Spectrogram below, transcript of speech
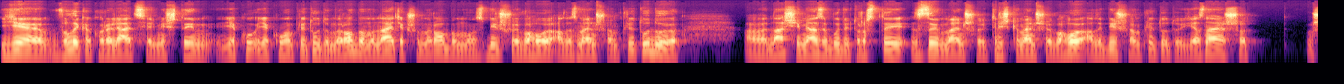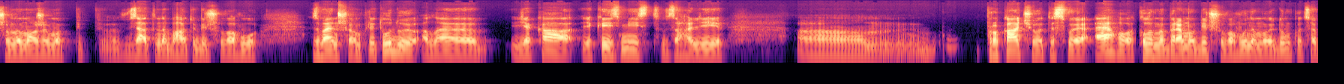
є велика кореляція між тим, яку, яку амплітуду ми робимо, навіть якщо ми робимо з більшою вагою, але з меншою амплітудою, е, наші м'язи будуть рости з меншою, трішки меншою вагою, але більшою амплітудою. Я знаю, що, що ми можемо взяти набагато більшу вагу з меншою амплітудою, але яка, який зміст взагалі ем, прокачувати своє его, коли ми беремо більшу вагу, на мою думку, це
